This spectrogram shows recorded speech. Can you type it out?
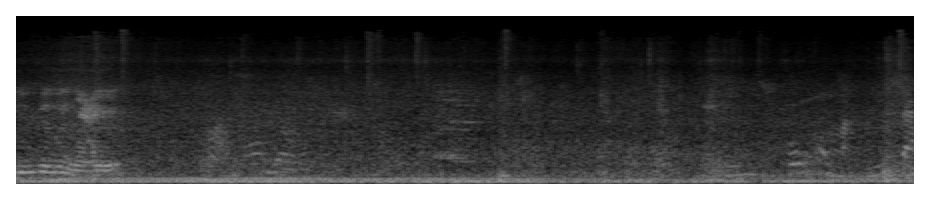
dưới cái nhà vậy cuốn con mặt như ta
